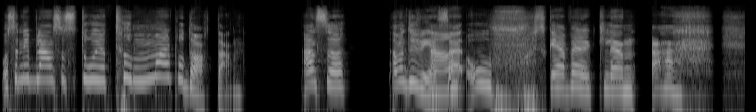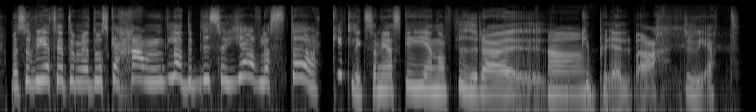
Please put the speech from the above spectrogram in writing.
Och sen ibland så står jag och tummar på datan. Alltså, ja men du vet ja. så här, oh, ska jag verkligen... Ah. Men så vet jag att om jag då ska handla, det blir så jävla stökigt liksom. Jag ska igenom fyra... Ja. Kup- ah, du vet.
